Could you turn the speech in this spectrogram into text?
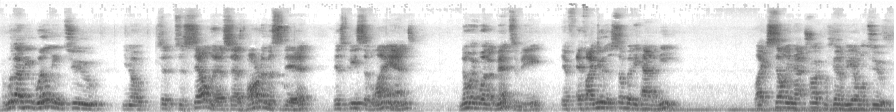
Would I be willing to, you know, to, to sell this as Barnabas did, his piece of land, knowing what it meant to me, if, if I knew that somebody had a need? Like selling that truck was going to be able to,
